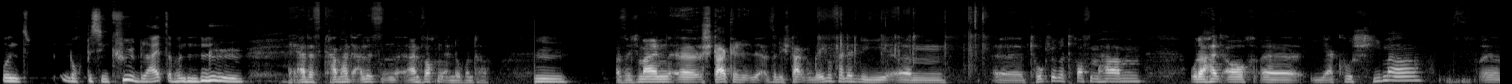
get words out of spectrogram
und noch ein bisschen kühl bleibt, aber nö. Ja, das kam halt alles ein Wochenende runter. Hm. Also ich meine, äh, starke, also die starken Regenfälle, die ähm, äh, Tokio getroffen haben, oder halt auch äh, Yakushima, äh,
